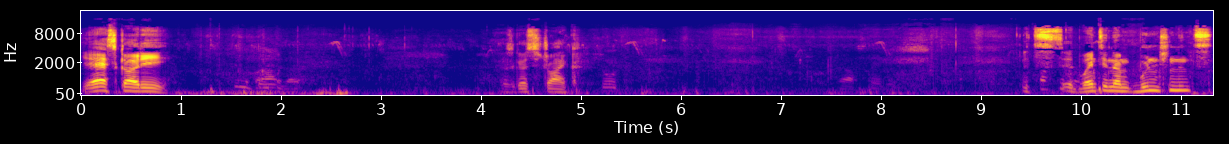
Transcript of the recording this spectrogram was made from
Yes, Codi. It was a good strike. It's it went in the windings.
